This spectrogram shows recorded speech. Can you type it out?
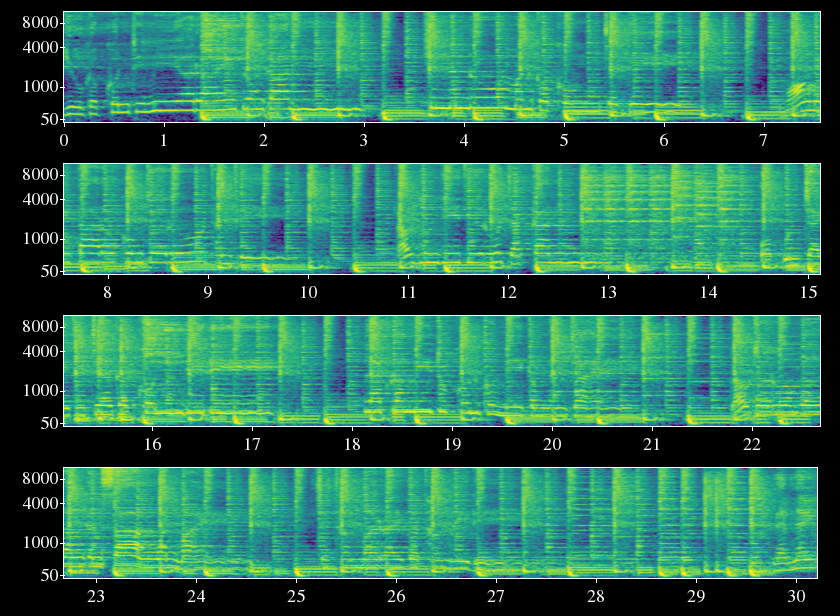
อยู่กับคนที่มีอะไรตรงกัน ฉันนั้นรู้ว่ามันก็คงจะดี มองในตาเราคงจะรู้ทันที เรายินดีที่รู้จักกัน อบอุ่นใจที่เจอกับคนดี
